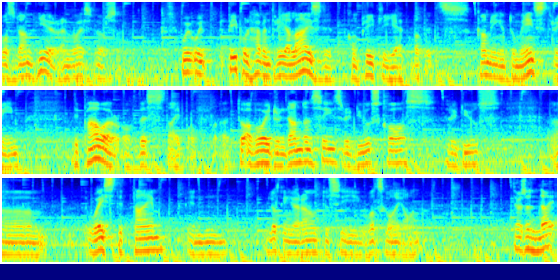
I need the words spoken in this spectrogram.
was done here and vice versa. We, we, people haven't realized it completely yet, but it's coming into mainstream the power of this type of, uh, to avoid redundancies, reduce costs, reduce um, wasted time in looking around to see what's going on. There's a ni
